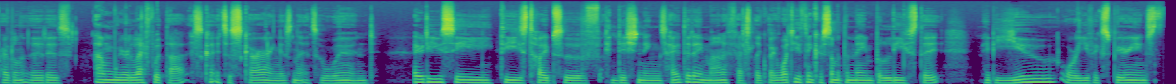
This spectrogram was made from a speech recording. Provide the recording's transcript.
prevalent it is. And we're left with that. It's, it's a scarring, isn't it? It's a wound. How do you see these types of conditionings? How do they manifest? Like, what do you think are some of the main beliefs that maybe you or you've experienced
